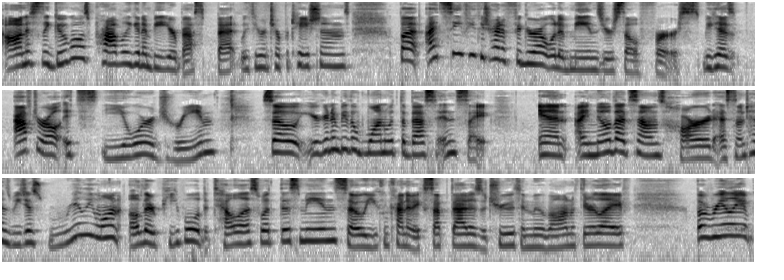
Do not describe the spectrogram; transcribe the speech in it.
honestly, Google is probably going to be your best bet with your interpretations, but I'd see if you could try to figure out what it means yourself first, because after all, it's your dream. So you're going to be the one with the best insight. And I know that sounds hard, as sometimes we just really want other people to tell us what this means, so you can kind of accept that as a truth and move on with your life. But really,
